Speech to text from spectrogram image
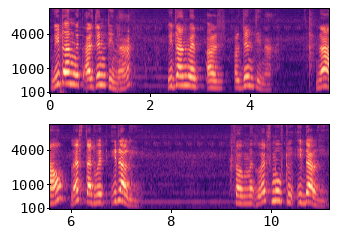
we done with Argentina. We done with Ar Argentina. Now let's start with Italy. So let's move to Italy,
